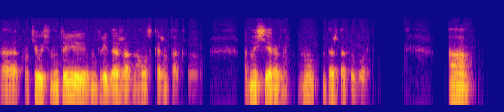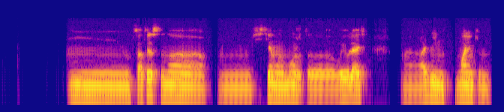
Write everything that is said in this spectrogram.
э, крутилось внутри, внутри даже одного, скажем так, одной серверной. Ну, даже такое бывает. А, соответственно, система может э, выявлять э, одним маленьким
